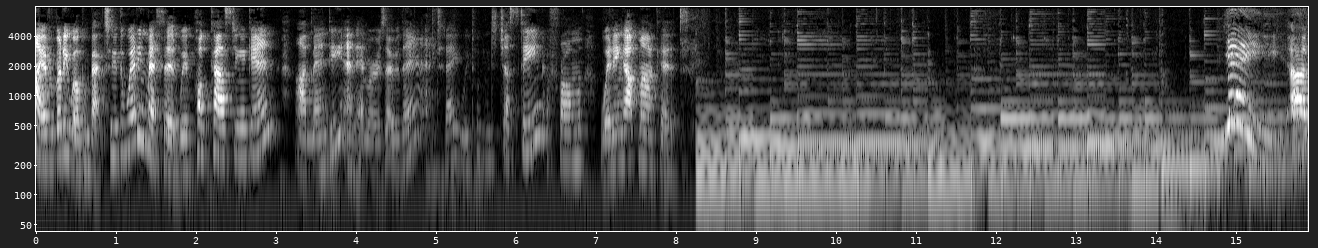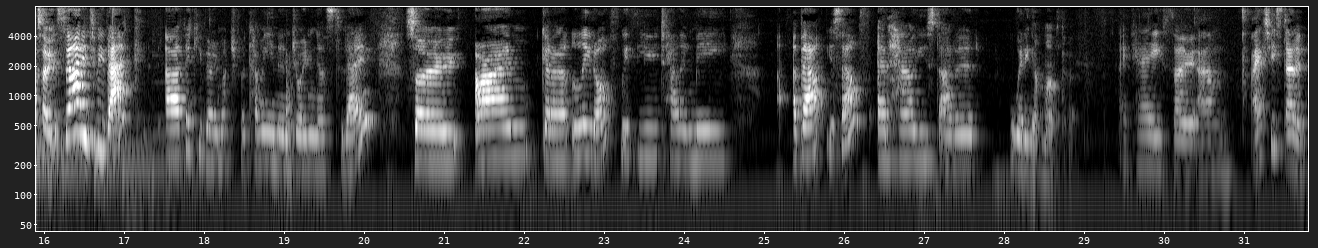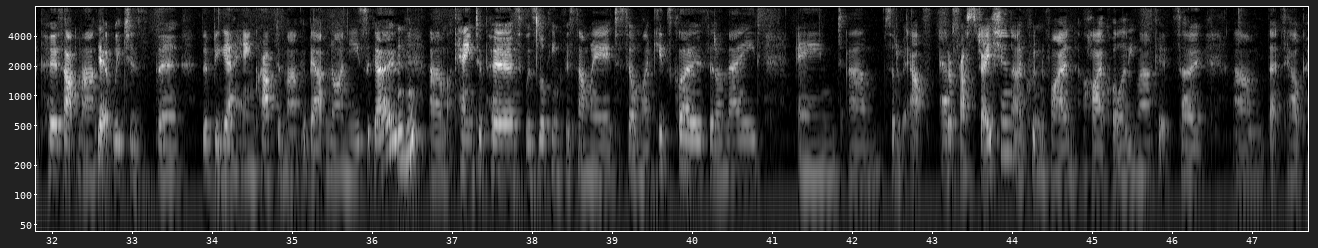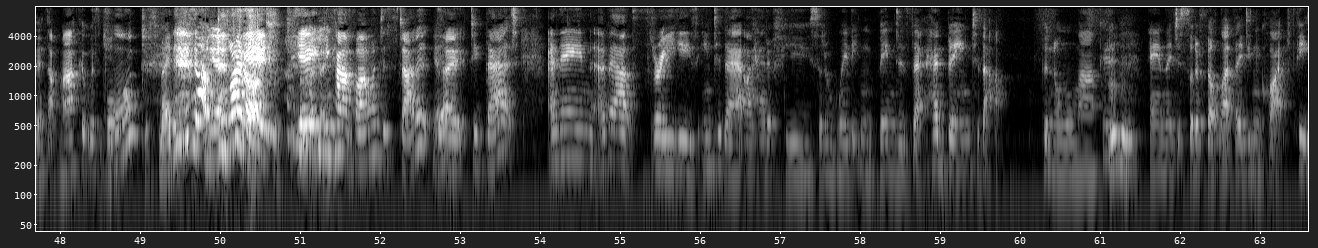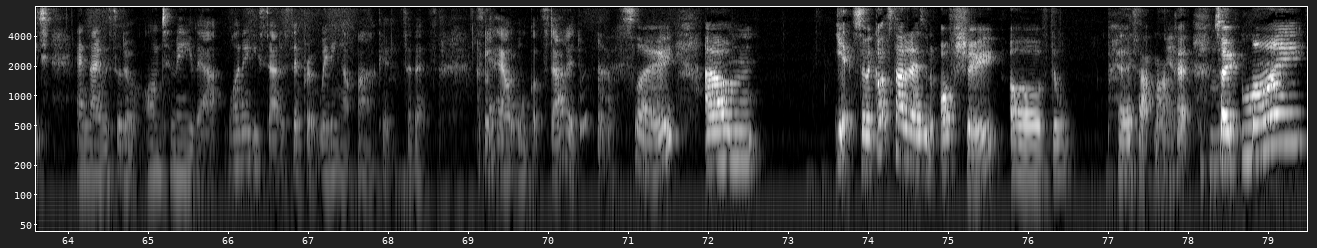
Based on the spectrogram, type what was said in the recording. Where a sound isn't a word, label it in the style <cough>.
Hi, everybody. Welcome back to The Wedding Method. We're podcasting again. I'm Mandy, and Emma is over there. And today we're talking to Justine from Wedding Upmarket. Yay! Uh, so exciting to be back. Uh, thank you very much for coming in and joining us today. So I'm gonna lead off with you telling me about yourself and how you started Wedding Upmarket. Okay, so um, I actually started Perth Upmarket, Yep. which is the the bigger handcrafted market, about nine years ago. Mhm. Um, I came to Perth, was looking for somewhere to sell my kids' clothes that I made, and um, sort of out out of frustration, I couldn't find a high quality market, so. Um, that's how Perth Upmarket was born. Just made it <laughs> yourself. Yes. Why not? Yeah, yeah, if you can't find one, just start it. Yeah. So did that. And then about three years into that, I had a few sort of wedding vendors that had been to the the normal market, Mhm. and they just sort of felt like they didn't quite fit, and they were sort of on to me about why don't you start a separate wedding up market? So that's sort of how it all got started. So, um, yeah, so it got started as an offshoot of the Perth Upmarket. So my,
